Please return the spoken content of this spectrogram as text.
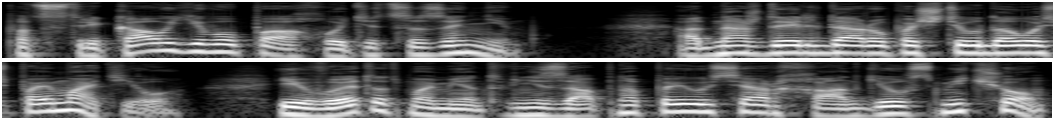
подстрекал его поохотиться за ним. Однажды Эльдару почти удалось поймать его, и в этот момент внезапно появился архангел с мечом,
